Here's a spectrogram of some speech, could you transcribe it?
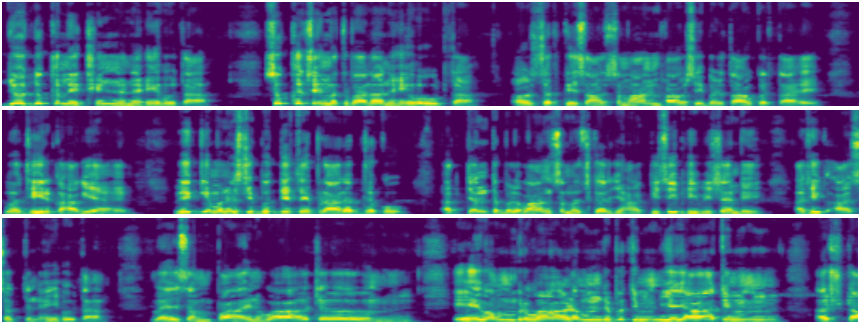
जो दुख में खिन्न नहीं होता, सुख से मतवाला नहीं हो उठता, और सबके साथ समान भाव से बर्ताव करता है, वह धीर कहा गया है। विज्ञ मनुष्य बुद्धि से प्रारब्ध को अत्यंत बलवान समझकर यहाँ किसी भी विषय में अधिक आसक्त नहीं होता। वै सम्पायन वाच। एवं ब्रुवाणम नृपतिम ययातिम अष्टा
